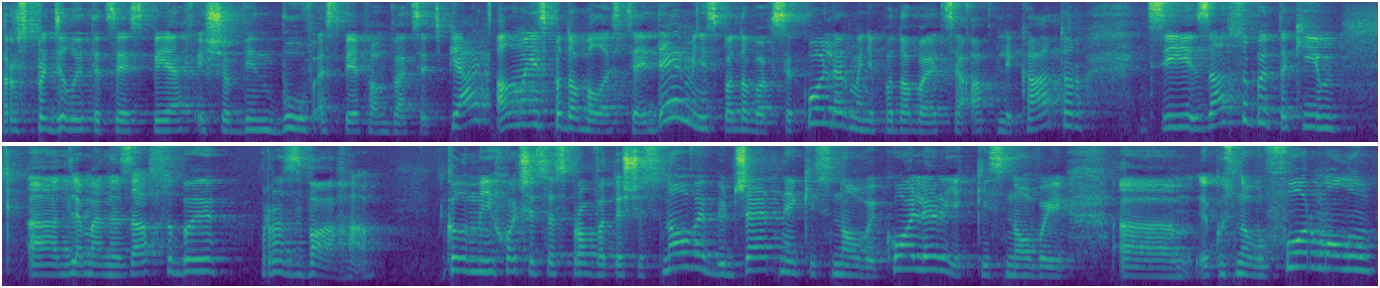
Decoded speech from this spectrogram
розподілити цей SPF і щоб він був SPF 25. Але мені сподобалася ця ідея, мені сподобався колір, мені подобається аплікатор. Ці засоби такі е, для мене засоби розвага. Коли мені хочеться спробувати щось нове, бюджетне, якийсь новий колір, якийсь новий, е, якусь нову формулу,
